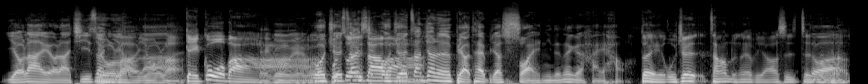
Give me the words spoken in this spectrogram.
有啦有啦，其实算有啦有啦，给过吧，给过给过。我觉得张，我觉得张教练的表态比较帅，你的那个还好。对，我觉得张嘉伦那个比较是真的。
